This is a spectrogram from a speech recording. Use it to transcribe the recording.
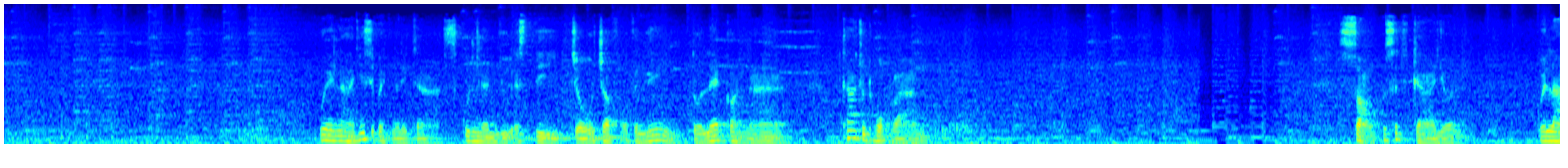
49 เวลา 21นาฬิกาสกุลเงิน USD Joe Job Opening ตัวเลขก่อนหน้า 9.6 ล้าน 2 พฤศจิกายน เวลา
